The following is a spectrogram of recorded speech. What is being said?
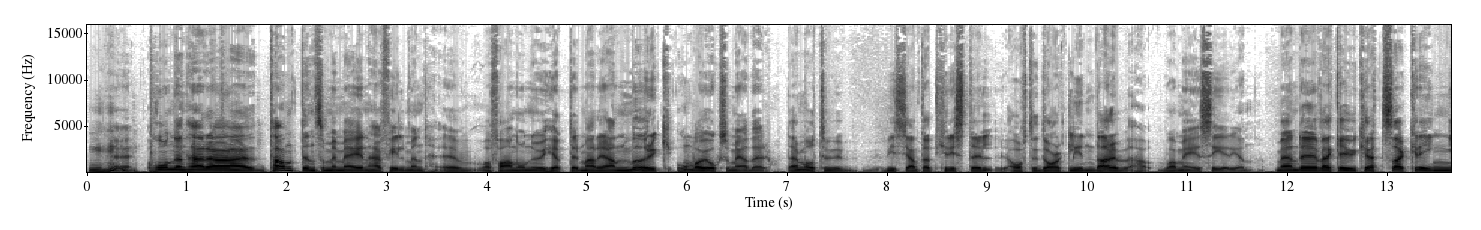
Eh, Hon den här eh, tanten som är med i den här filmen, vad fan hon nu heter, Marianne Mörk, hon var ju också med där. Däremot visste jag inte att Christer After Dark Lindar var med i serien. Men det verkar ju kretsa kring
